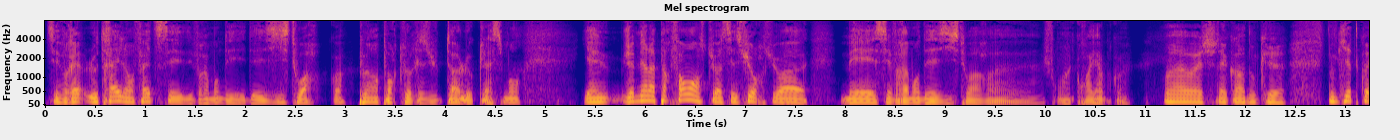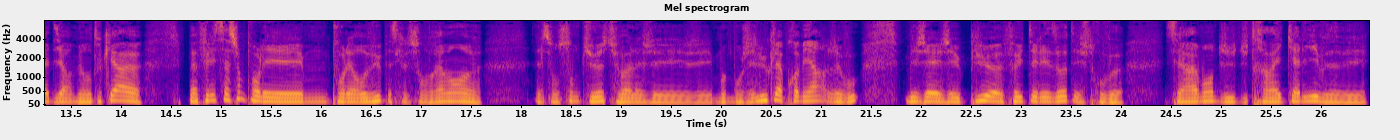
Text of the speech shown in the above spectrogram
c'est vrai le trail en fait c'est vraiment des, des histoires quoi peu importe le résultat le classement j'aime bien la performance tu vois c'est sûr tu vois mais c'est vraiment des histoires euh, je trouve incroyables quoi Ouais, ouais, je suis d'accord. Donc, euh, donc il y a de quoi dire. Mais en tout cas, euh, bah, félicitations pour les pour les revues parce qu'elles sont vraiment, euh, elles sont somptueuses. Tu vois, là, j'ai j'ai bon, j'ai lu que la première, j'avoue, mais j'ai j'ai pu euh, feuilleter les autres et je trouve euh, c'est vraiment du du travail quali. Vous avez,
